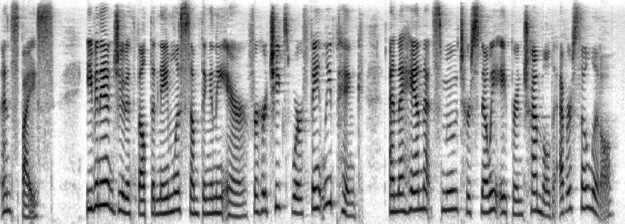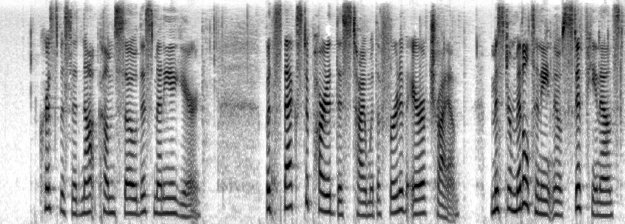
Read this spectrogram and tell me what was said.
and spice. Even Aunt Judith felt the nameless something in the air, for her cheeks were faintly pink, and the hand that smoothed her snowy apron trembled ever so little. Christmas had not come so this many a year. But Specs departed this time with a furtive air of triumph. Mr. Middleton ain't no stiff, he announced.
